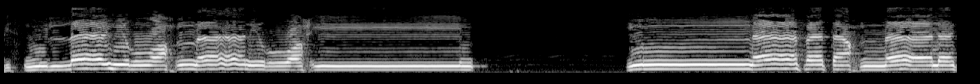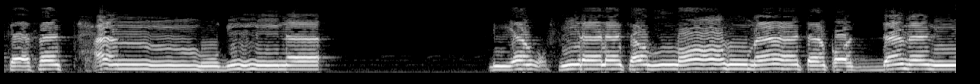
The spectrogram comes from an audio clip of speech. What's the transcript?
بسم الله الرحمن الرحيم إنا فتحنا لك فتحا مبينا ليغفر لك الله ما تقدم من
